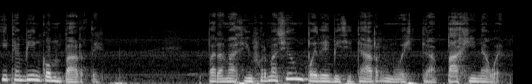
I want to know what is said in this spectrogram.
y también comparte. Para más información puedes visitar nuestra página web.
